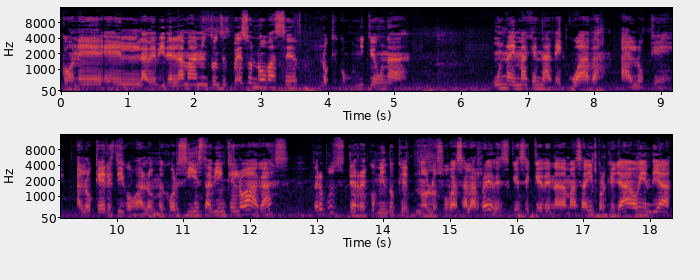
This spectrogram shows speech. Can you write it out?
con eh, la bebida en la mano. Entonces, pues, eso no va a ser lo que comunique una, una imagen adecuada a lo que a lo que eres. Digo, a lo mejor sí está bien que lo hagas, pero pues te recomiendo que no lo subas a las redes, que se quede nada más ahí, porque ya hoy en día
